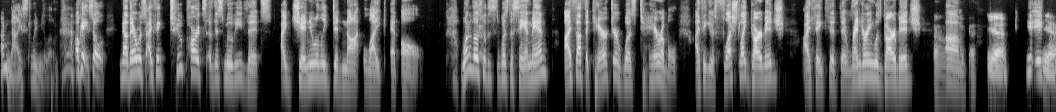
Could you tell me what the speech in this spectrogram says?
I'm nice. Leave me alone. Okay, so now there was, I think, two parts of this movie that I genuinely did not like at all. One of those was was the Sandman. I thought the character was terrible. I think he was flushed like garbage. I think that the rendering was garbage. Oh, Um, okay. Yeah, It- it- yeah.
